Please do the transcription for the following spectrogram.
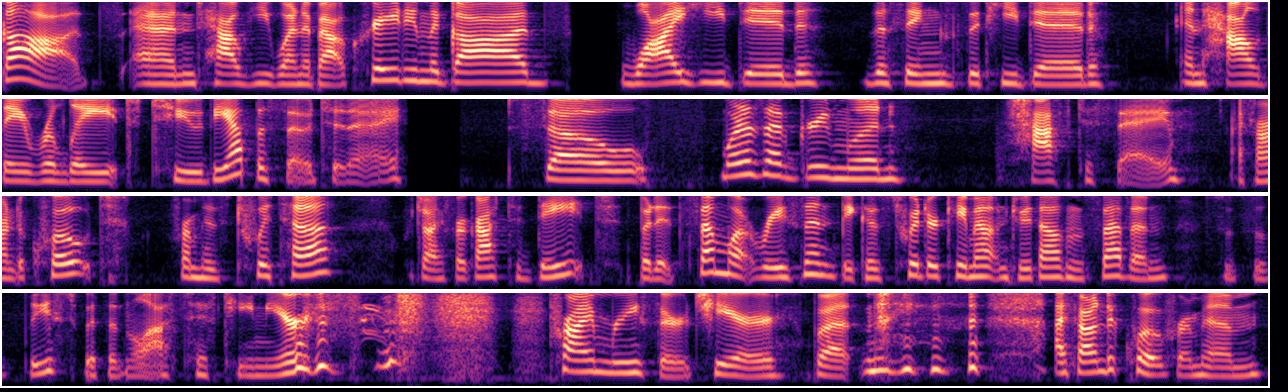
gods and how he went about creating the gods, why he did the things that he did, and how they relate to the episode today. So, what does Ed Greenwood have to say? I found a quote from his Twitter, which I forgot to date, but it's somewhat recent because Twitter came out in 2007, so it's at least within the last 15 years. Prime research here, but I found a quote from him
